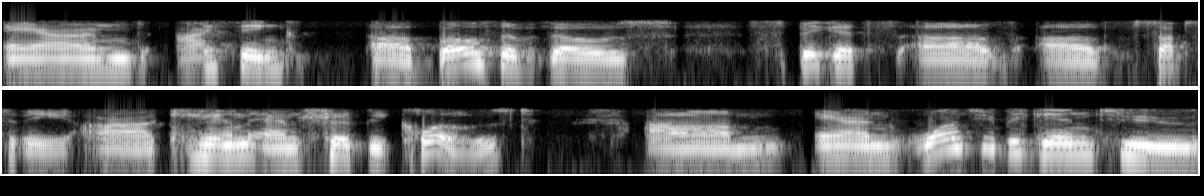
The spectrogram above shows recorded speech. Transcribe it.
And I think uh, both of those spigots of, of subsidy uh, can and should be closed um, and once you begin to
